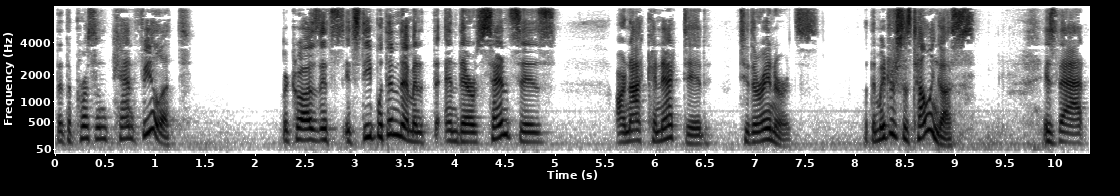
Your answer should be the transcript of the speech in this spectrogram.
that the person can't feel it because it's, it's deep within them and, and their senses are not connected to their innards. What the Midrash is telling us is that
